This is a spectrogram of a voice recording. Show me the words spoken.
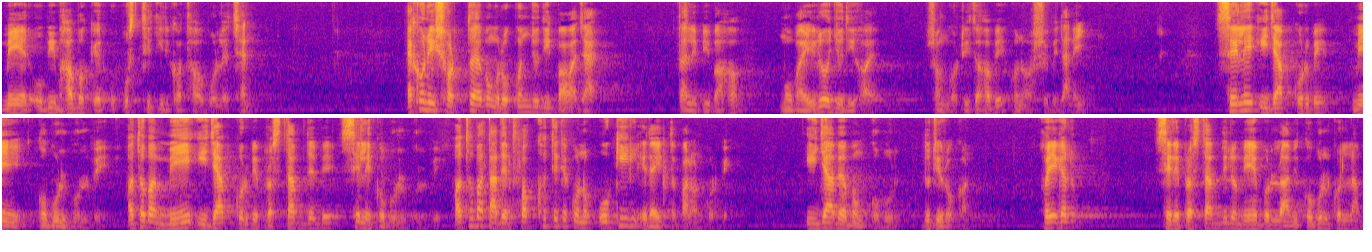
মেয়ের অভিভাবকের উপস্থিতির কথাও বলেছেন। এখন এই শর্ত এবং রোকন যদি পাওয়া যায়, তাহলে বিবাহ মোবাইলও যদি হয় সংগঠিত হবে, কোনো অসুবিধা নেই। ছেলে ইজাব করবে, মেয়ে কবুল বলবে। অথবা মেয়ে ইজাব করবে, প্রস্তাব দেবে, ছেলে কবুল বলবে। অথবা তাদের পক্ষ থেকে কোনো উকিল এ দায়িত্ব পালন করবে। ইজাব এবং কবুল, দুটি রোকন। হয়ে গেল। ছেলে প্রস্তাব দিল, মেয়ে বলল, আমি কবুল করলাম।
